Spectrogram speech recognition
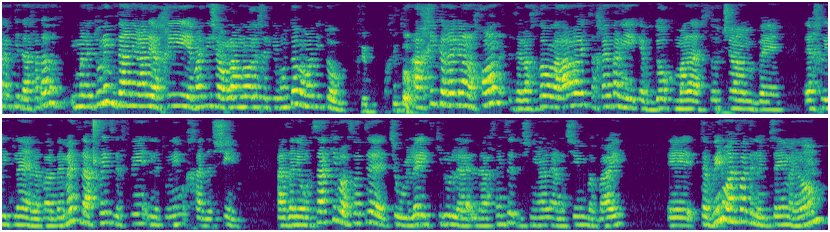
לקחתי את ההחלטה הזאת? עם הנתונים זה היה נראה לי הכי, הבנתי שהעולם לא הולך לכיוון טוב, אמרתי טוב. הכי, הכי טוב. הכי כרגע נכון זה לחזור לארץ, אחרי זה אני אבדוק מה לעשות שם ואיך להתנהל, אבל באמת להחליט לפי נתונים חדשים. אז אני רוצה כאילו לעשות uh, to relate, כאילו להכניס את זה שנייה לאנשים בבית. Uh, תבינו איפה אתם נמצאים היום,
